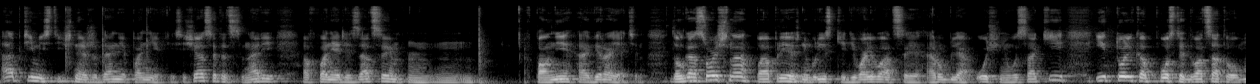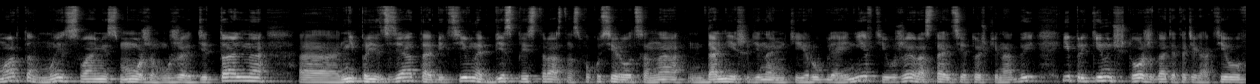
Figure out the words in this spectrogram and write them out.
оптимистичное ожидание по нефти. Сейчас этот сценарий в плане реализации вполне вероятен. Долгосрочно по-прежнему риски девальвации рубля очень высоки, и только после 20 марта мы с вами сможем уже детально, э, непредвзято, объективно, беспристрастно сфокусироваться на дальнейшей динамике и рубля и нефти, и уже расставить все точки над «и» и прикинуть, что ожидать от этих активов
